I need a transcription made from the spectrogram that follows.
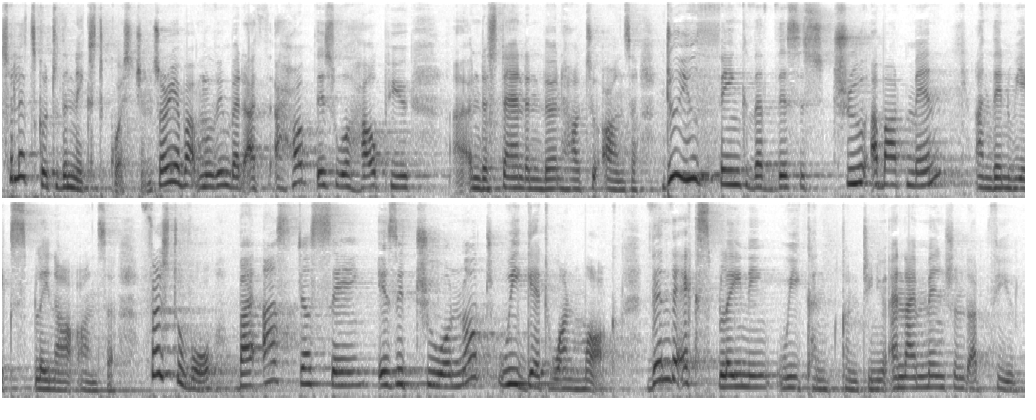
So let's go to the next question. Sorry about moving, but I, I hope this will help you uh, understand and learn how to answer. Do you think that this is true about men? And then we explain our answer. First of all, by us just saying, is it true or not, we get one mark. Then the explaining, we can continue. And I mentioned a few.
